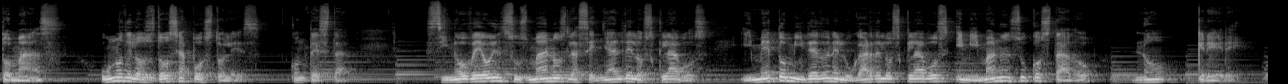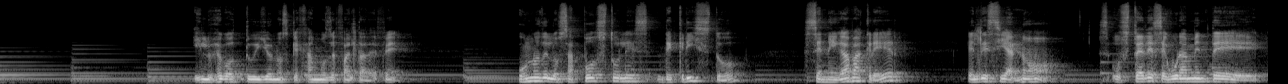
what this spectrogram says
Tomás, uno de los doce apóstoles, contesta, si no veo en sus manos la señal de los clavos, y meto mi dedo en el lugar de los clavos y mi mano en su costado, no creeré y luego tú y yo nos quejamos de falta de fe. Uno de los apóstoles de Cristo se negaba a creer. Él decía, no, ustedes seguramente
